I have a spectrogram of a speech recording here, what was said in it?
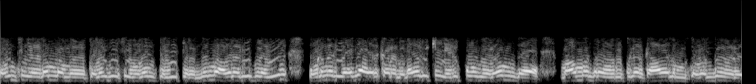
கவுன்சிலரிடம் நம்ம தொலைபேசி மூலம் தெரிவித்திருந்தோம். அதன் அடிப்படையில் உடனடியாக அதற்கான நடவடிக்கை எடுப்போம் எனவும் இந்த மாமன்ற உறுப்பினர் காவலம் தொடர்ந்து ஒரு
